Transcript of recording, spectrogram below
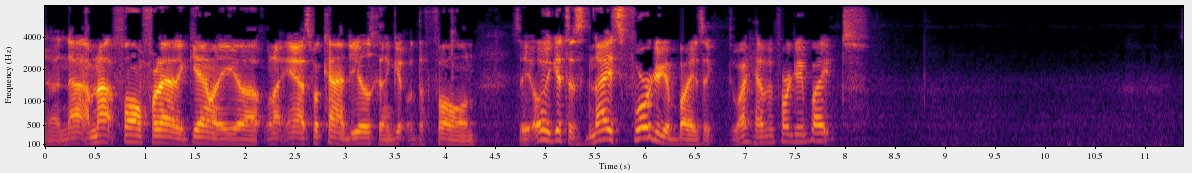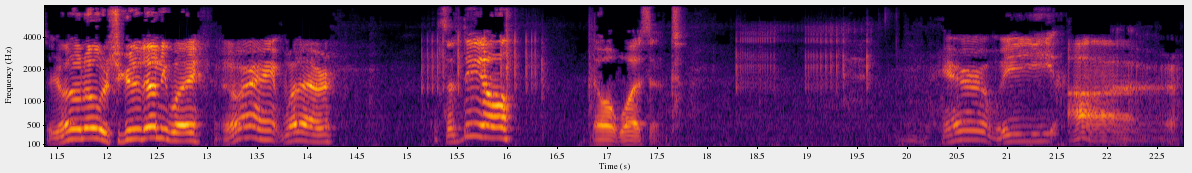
Uh, not, I'm not falling for that again when, he, uh, when I ask what kind of deals can I get with the phone. Say, oh, you get this nice 4 gigabyte. Like, do I have a 4 gigabyte? Say, I don't know, you should get it anyway. Alright, whatever. It's a deal. No, it wasn't. Here we are.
